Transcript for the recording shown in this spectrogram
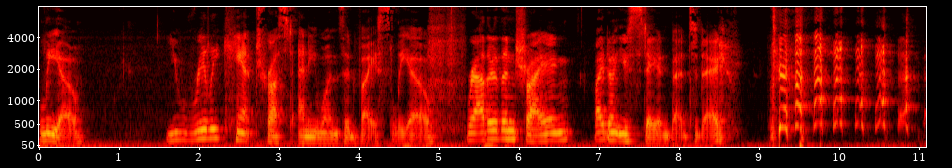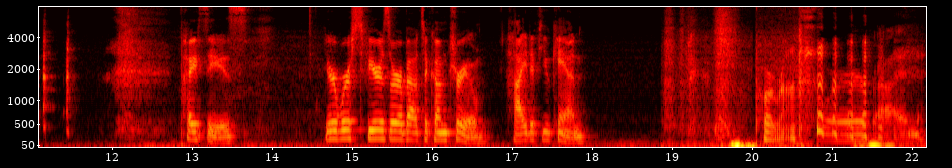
Leo. You really can't trust anyone's advice, Leo. Rather than trying, why don't you stay in bed today? Pisces. Your worst fears are about to come true. Hide if you can. Poor Ron. Poor Ron.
